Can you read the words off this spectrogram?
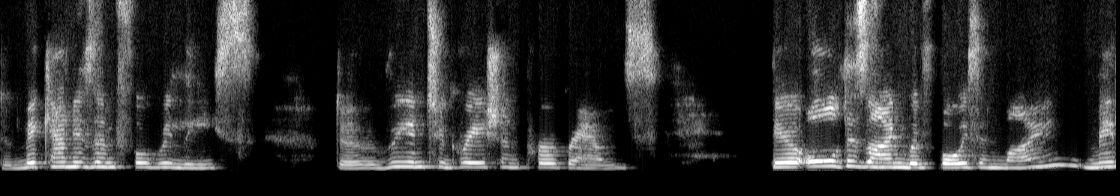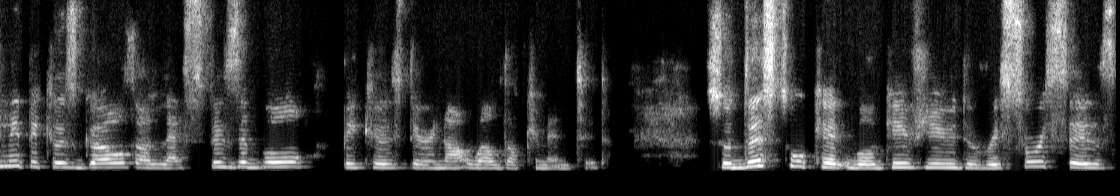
the mechanism for release, the reintegration programs, they're all designed with boys in mind, mainly because girls are less visible because they're not well documented. So this toolkit will give you the resources,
